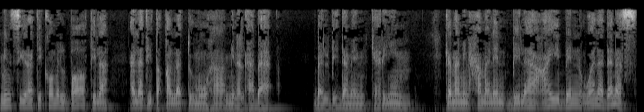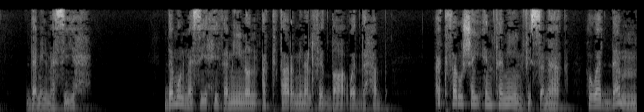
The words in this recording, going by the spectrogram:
من سيرتكم الباطلة التي تقلدتموها من الآباء. بل بدم كريم كما من حمل بلا عيب ولا دنس دم المسيح. دم المسيح ثمين أكثر من الفضة والذهب. أكثر شيء ثمين في السماء هو الدم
